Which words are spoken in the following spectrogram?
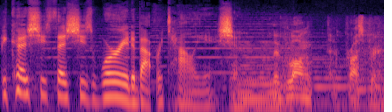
because she says she's worried about retaliation. Live long and prosper.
